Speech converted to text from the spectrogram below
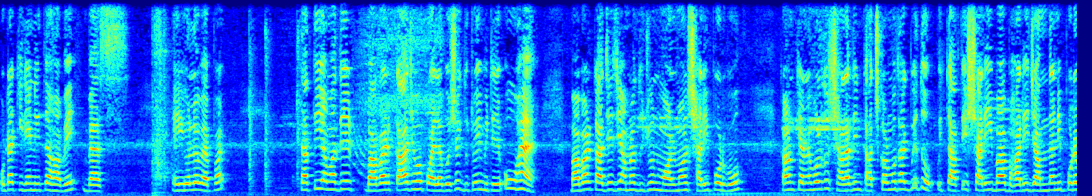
ওটা কিনে নিতে হবে, ব্যাস। এই হলো ব্যাপার। তাতেই আমাদের বাবার কাজ এবং পয়লা বৈশাখ দুটোই মিটে ও হ্যাঁ বাবার কাজে যে আমরা দুজন মলমল শাড়ি পরবো কারণ কেন বলতো, সারাদিন কাজকর্ম থাকবে তো, ওই তাঁতের শাড়ি বা ভারী জামদানি পরে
